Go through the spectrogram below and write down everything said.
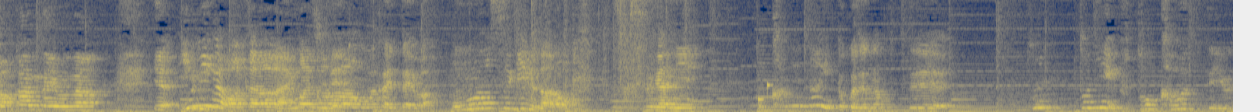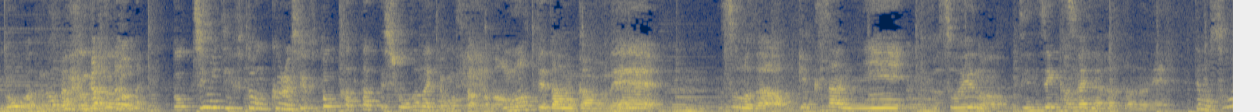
がわかんないよな。いや意味がわからないマジで。あーお腹痛いわ。おもろすぎるだろ。さすがに。お金ないとかじゃなくて本当に布団買うっていう脳がなかったの などっちみち布団来るし布団買ったってしょうがないって思ってたのかな。思ってたのかもね。うん。そうだお客さんにうん。とかそういうの全然考えてなかったんだねでもその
